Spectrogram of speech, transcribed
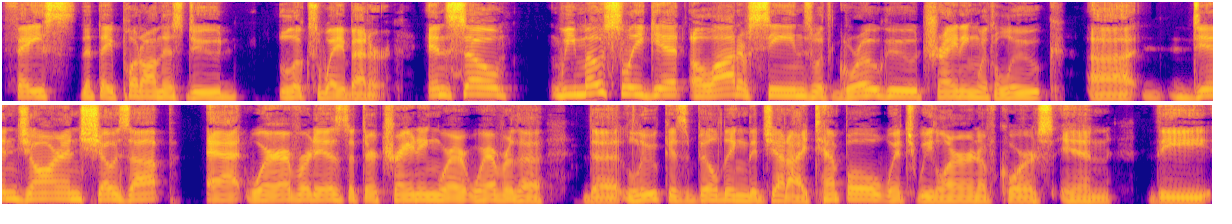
face that they put on this dude looks way better. And so we mostly get a lot of scenes with Grogu training with Luke. Uh, Din Djarin shows up at wherever it is that they're training, where wherever the the Luke is building the Jedi Temple, which we learn, of course, in the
